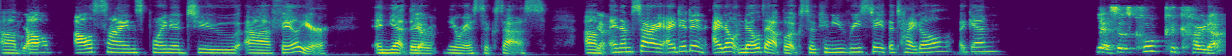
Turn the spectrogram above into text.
Um, yeah. All all signs pointed to uh, failure, and yet there yeah. there was success. Um, yeah. And I'm sorry, I didn't, I don't know that book. So can you restate the title again? Yeah, so it's called Kokoda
